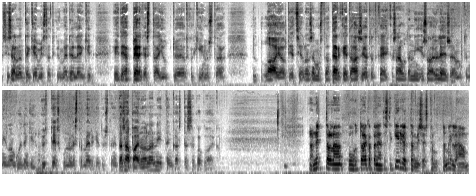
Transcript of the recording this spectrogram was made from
sisällön tekemistä, että kyllä me edelleenkin ei tehdä pelkästään juttuja, jotka kiinnostaa laajalti. Että siellä on semmoista tärkeitä asioita, jotka ei ehkä saavuta niin isoa yleisöä, mutta niillä on kuitenkin yhteiskunnallista merkitystä. Niin tasapainoillaan niiden kanssa tässä koko aika. No nyt ollaan puhuttu aika paljon tästä kirjoittamisesta, mutta millähän on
